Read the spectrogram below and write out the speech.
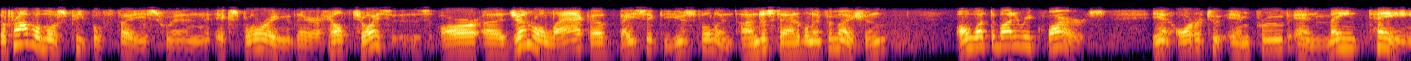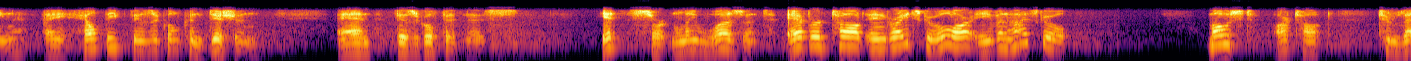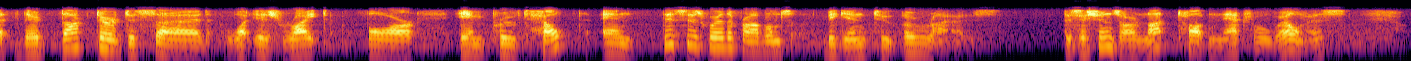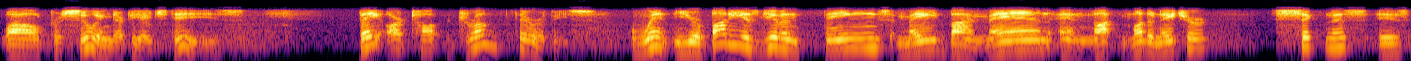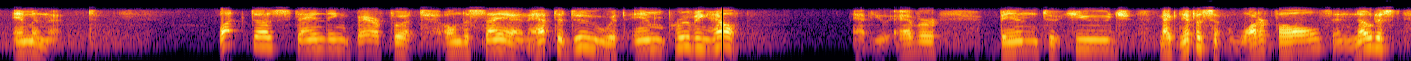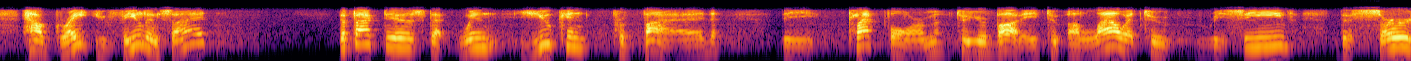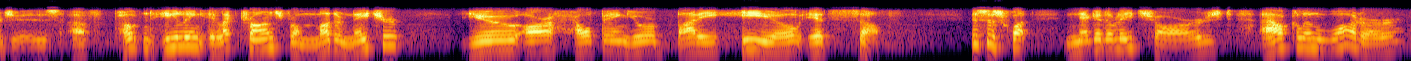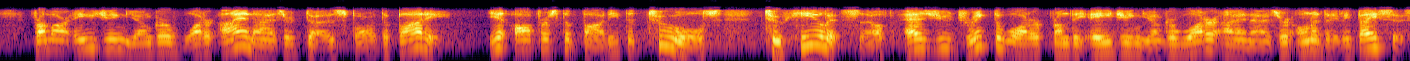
The problem most people face when exploring their health choices are a general lack of basic, useful, and understandable information on what the body requires in order to improve and maintain a healthy physical condition and physical fitness. It certainly wasn't ever taught in grade school or even high school. Most are taught to let their doctor decide what is right for improved health, and this is where the problems begin to arise. Physicians are not taught natural wellness while pursuing their PhDs. They are taught drug therapies. When your body is given things made by man and not Mother Nature, sickness is imminent. What does standing barefoot on the sand have to do with improving health? Have you ever been to huge, magnificent waterfalls and noticed how great you feel inside? The fact is that when you can provide the platform to your body to allow it to receive the surges of potent healing electrons from Mother Nature, you are helping your body heal itself. This is what negatively charged alkaline water from our aging younger water ionizer does for the body. It offers the body the tools to heal itself as you drink the water from the aging younger water ionizer on a daily basis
